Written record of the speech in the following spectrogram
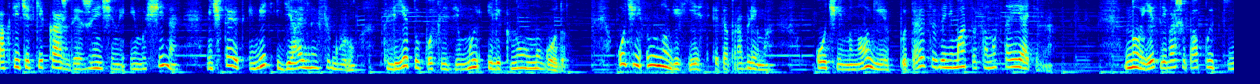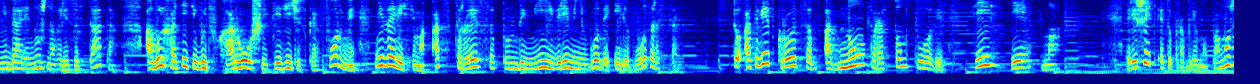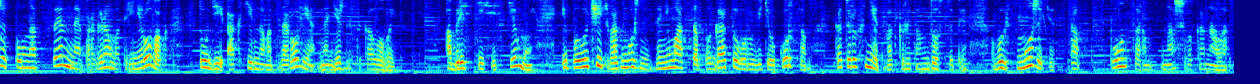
Фактически каждая женщина и мужчина мечтают иметь идеальную фигуру к лету, после зимы или к Новому году. Очень у многих есть эта проблема. Очень многие пытаются заниматься самостоятельно. Но если ваши попытки не дали нужного результата, а вы хотите быть в хорошей физической форме, независимо от стресса, пандемии, времени года или возраста, то ответ кроется в одном простом слове – система. Решить эту проблему поможет полноценная программа тренировок студии активного здоровья Надежды Соколовой. Обрести систему и получить возможность заниматься по готовым видеокурсам, которых нет в открытом доступе, вы сможете, став спонсором нашего канала.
